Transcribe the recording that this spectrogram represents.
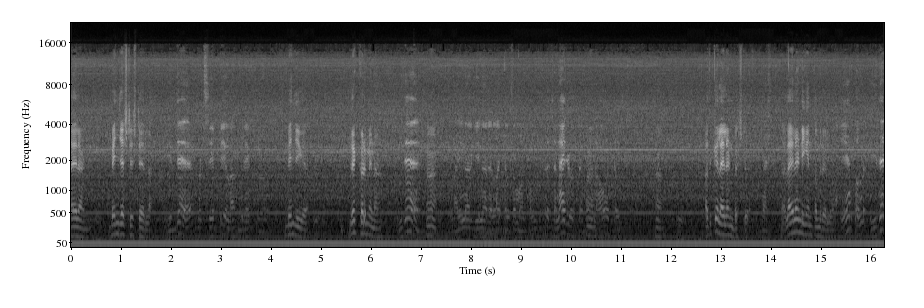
ಲೈಲ್ಯಾಂಡ್ ಬೆಂಜ್ ಅಷ್ಟು ಇಷ್ಟ ಇಲ್ಲ? ಇದೆ ಬಟ್ ಸೇಫ್ಟಿ ಇಲ್ಲ. ಬ್ರೇಕ್ ಬೆಂಜಿಗೆ ಬ್ರೇಕ್ ಕಡಿಮೆನಾ? ಇದೆ. ಹಾಂ. ಚೆನ್ನಾಗಿರುತ್ತೆ ಹ್ಮ್. ನಾವು ಕೆಲಸ ಹಾಂ ಅದಕ್ಕೆ ಲೈಲ್ಯಾಂಡ್ ಬೆಸ್ಟ್ ಲೈಲ್ಯಾಂಡಿಗೆ ಏನು ತೊಂದರೆ ಇಲ್ವಾ? ಏನು ತೊಂದರೆ ಇದೆ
